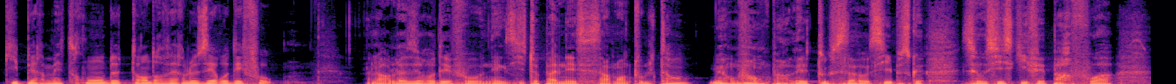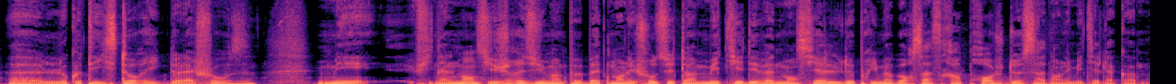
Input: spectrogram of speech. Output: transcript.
qui permettront de tendre vers le zéro défaut. Alors le zéro défaut n'existe pas nécessairement tout le temps, mais on va en parler de tout ça aussi parce que c'est aussi ce qui fait parfois euh, le côté historique de la chose. Mais finalement, si je résume un peu bêtement les choses, c'est un métier d'événementiel. De prime abord, ça se rapproche de ça dans les métiers de la com.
